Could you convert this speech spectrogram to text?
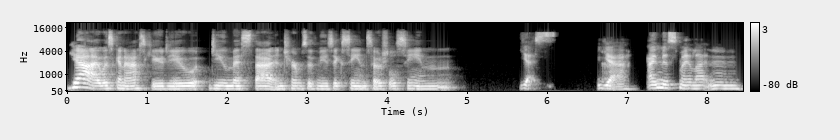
yeah, I was gonna ask you, do you do you miss that in terms of music scene, social scene? Yes, yeah, I miss my Latin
